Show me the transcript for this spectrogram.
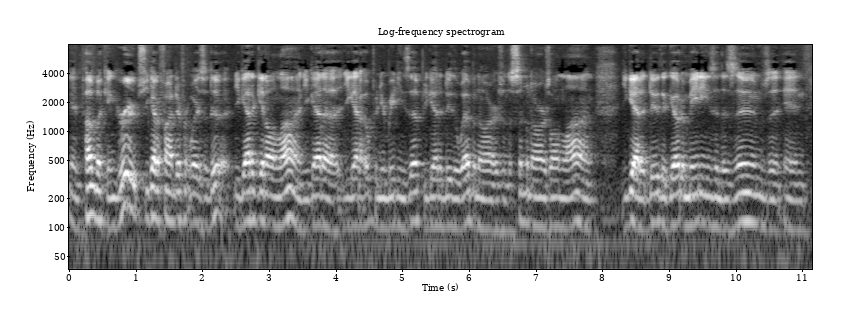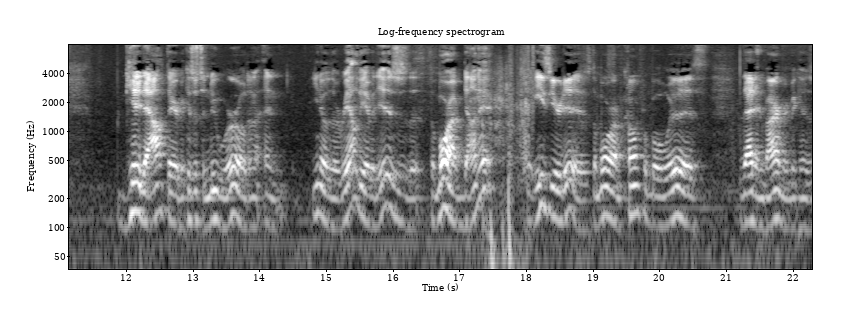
in, public in groups, you got to find different ways to do it. You got to get online. You got to you got to open your meetings up. You got to do the webinars and the seminars online. You got to do the go to meetings and the zooms and, and get it out there because it's a new world and and you know the reality of it is is that the more I've done it, the easier it is. The more I'm comfortable with that environment because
